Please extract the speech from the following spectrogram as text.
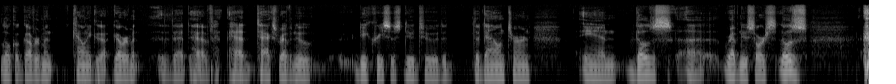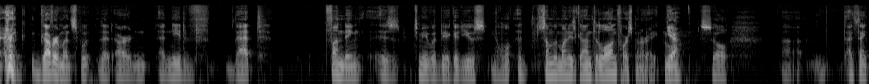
local government, county go- government that have had tax revenue decreases due to the, the downturn, and those uh, revenue source, those governments w- that are in need of that funding is to me would be a good use. You know, some of the money's gone to law enforcement already. Yeah. So uh, I think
